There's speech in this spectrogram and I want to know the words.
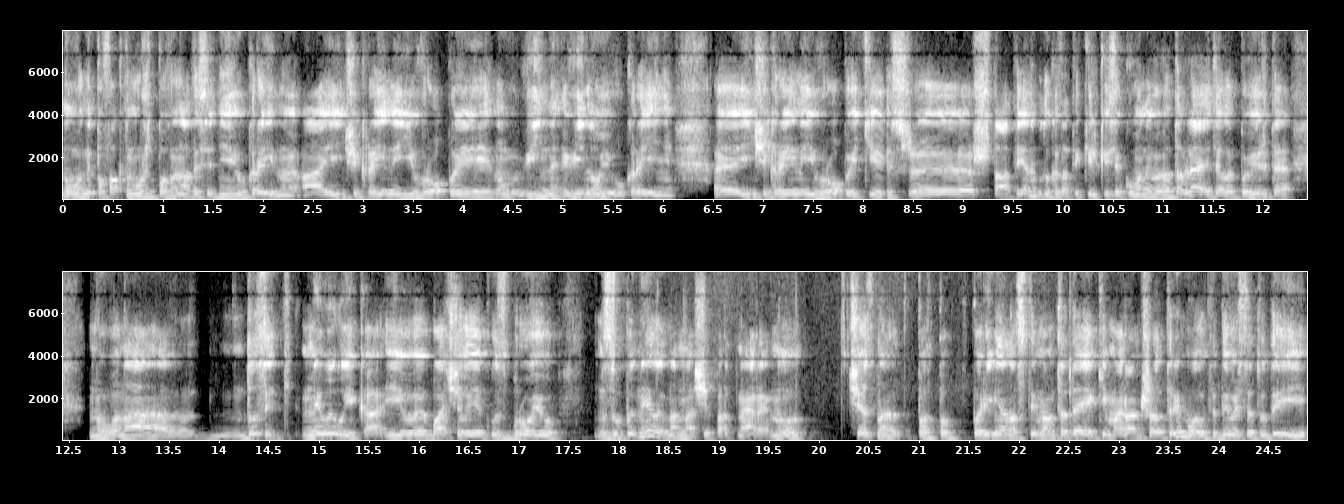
ну вони по факту можуть поглинатися однією Україною, а інші країни Європи, ну війн, війною в Україні, е, інші країни Європи, ті ж е, штати. Я не буду казати кількість, яку вони виготовляють, але повірте. Ну, вона досить невелика. І ви бачили, яку зброю зупинили нам наші партнери. Ну, чесно, по- по- порівняно з тим МТД, які ми раніше отримували, ти дивишся туди, і,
